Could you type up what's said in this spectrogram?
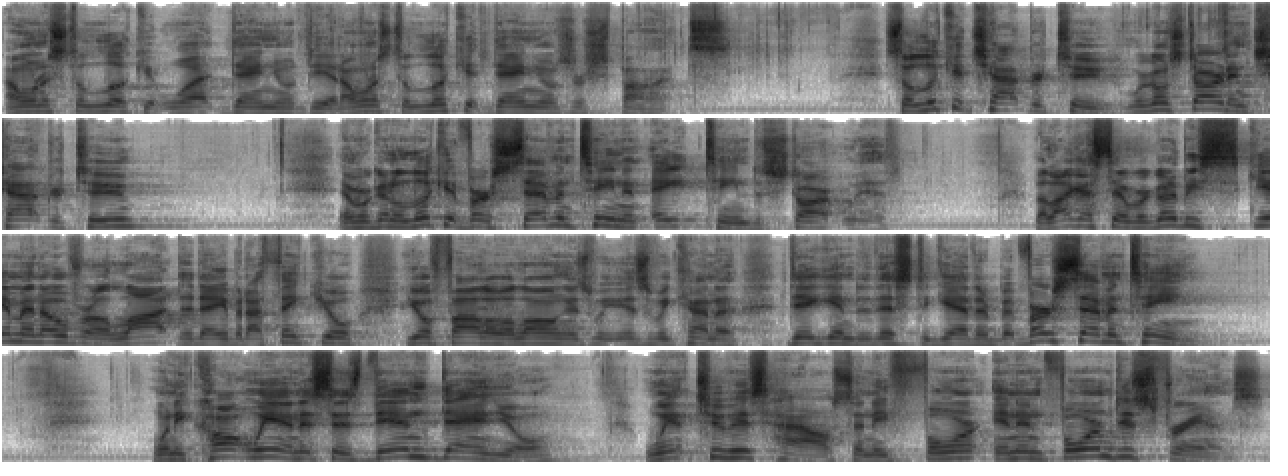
I want us to look at what Daniel did. I want us to look at Daniel's response. So look at chapter 2. We're going to start in chapter 2, and we're going to look at verse 17 and 18 to start with. But like I said, we're going to be skimming over a lot today, but I think you'll, you'll follow along as we, as we kind of dig into this together. But verse 17, when he caught wind, it says, Then Daniel went to his house and, he for, and informed his friends,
